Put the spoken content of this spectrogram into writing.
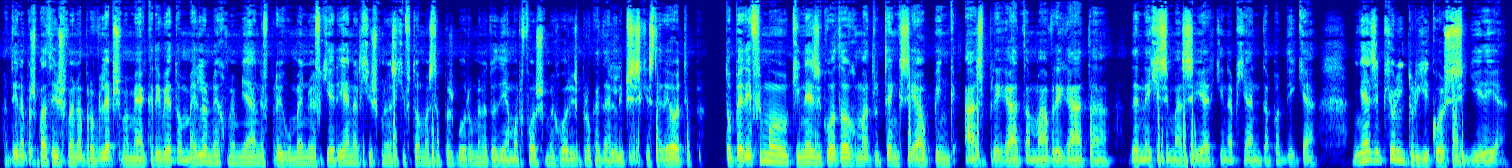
Αντί να προσπαθήσουμε να προβλέψουμε με ακρίβεια το μέλλον, έχουμε μια άνευ προηγουμένου ευκαιρία να αρχίσουμε να σκεφτόμαστε πώς μπορούμε να το διαμορφώσουμε χωρίς προκαταλήψεις και στερεότυπα. Το περίφημο κινέζικο δόγμα του Teng Xiaoping, άσπρη γάτα, μαύρη γάτα, δεν έχει σημασία αρκεί να πιάνει τα ποντίκια, μοιάζει πιο λειτουργικό στη συγκυρία.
